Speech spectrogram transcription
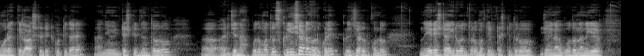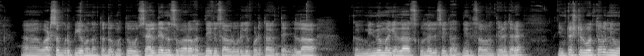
ಮೂರಕ್ಕೆ ಲಾಸ್ಟ್ ಡೇಟ್ ಕೊಟ್ಟಿದ್ದಾರೆ. ನೀವು ಇಂಟ್ರೆಸ್ಟ್ ಇದ್ದಂಥವರು ಅರ್ಜಿನ ಹಾಕ್ಬೋದು. ಮತ್ತು ಸ್ಕ್ರೀನ್ಶಾಟನ್ನು ನೋಡ್ಕೊಳ್ಳಿ. ಸ್ಕ್ರೀನ್ಶಾಟ್ ಹೊಡ್ಕೊಂಡು ನಿಯರೆಸ್ಟ್ ಆಗಿರುವಂಥವ್ರು ಮತ್ತು ಇಂಟ್ರೆಸ್ಟ್ ಇದ್ದರು ಜಾಯ್ನ್ ಆಗ್ಬೋದು. ನನಗೆ ವಾಟ್ಸಪ್ ಗ್ರೂಪಿಗೆ ಬಂದಂಥದ್ದು ಮತ್ತು ಸ್ಯಾಲ್ರಿಯನ್ನು ಸುಮಾರು ಹದಿನೈದು ಸಾವಿರವರೆಗೆ ಕೊಡ್ತಾರಂತೆ. ಎಲ್ಲ ಮಿನಿಮಮ್ ಆಗಿ ಎಲ್ಲ ಸ್ಕೂಲಲ್ಲಿ ಸಹಿತ ಹದಿನೈದು ಸಾವಿರ ಅಂತ ಹೇಳಿದ್ದಾರೆ. ಇಂಟ್ರೆಸ್ಟ್ ಇರುವಂಥವ್ರು ನೀವು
